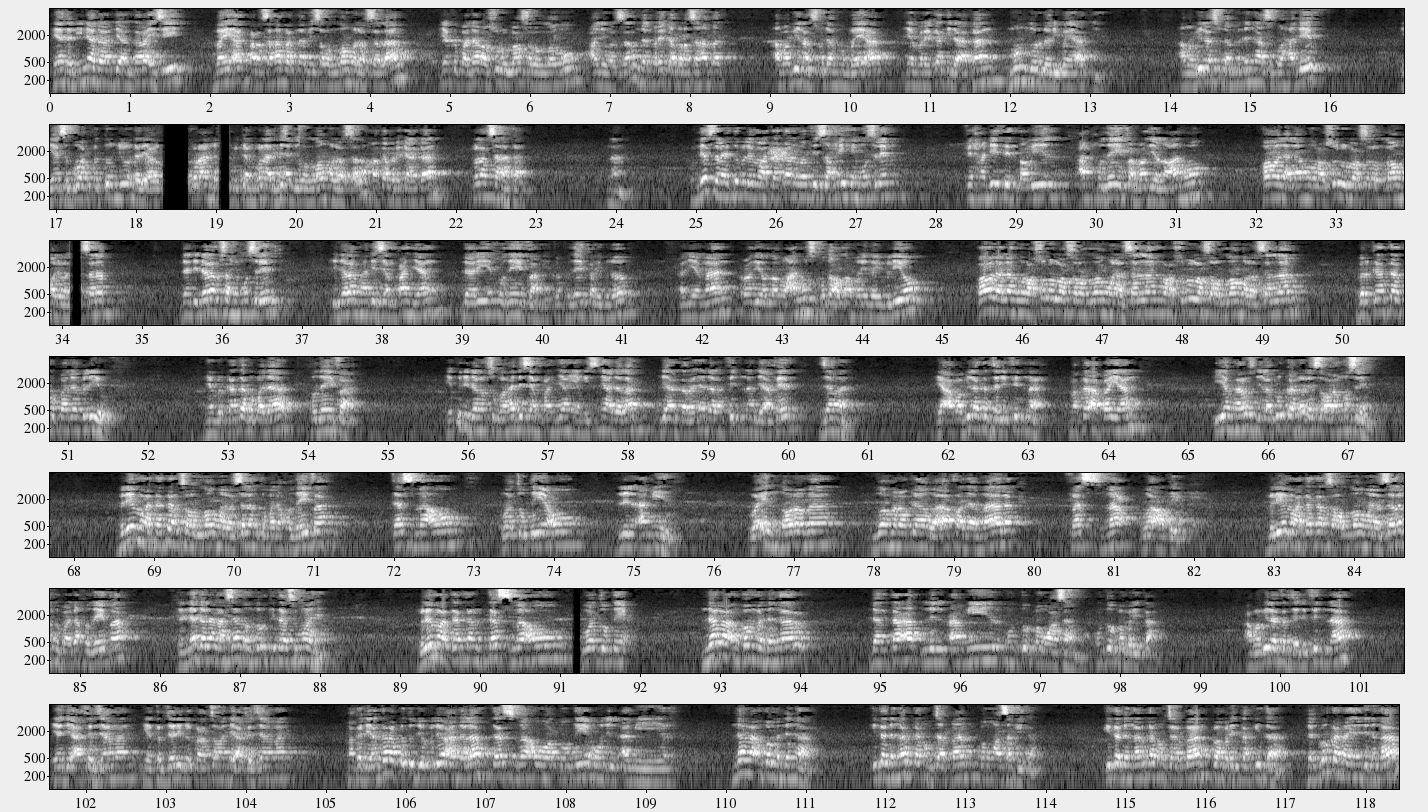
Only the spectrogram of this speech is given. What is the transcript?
Ya dan ini adalah di antara isi bayat para sahabat Nabi sallallahu alaihi wasallam yang kepada Rasulullah Sallallahu Alaihi Wasallam dan mereka para sahabat apabila sudah membayar yang mereka tidak akan mundur dari bayatnya. Apabila sudah mendengar sebuah hadis, ya sebuah petunjuk dari Al-Quran demikian pula dari Sallallahu Alaihi Wasallam maka mereka akan melaksanakan. Nah, kemudian setelah itu beliau mengatakan wa fi sahih Muslim fi haditsin tawil an Hudzaifah radhiyallahu anhu qala lahu Rasulullah sallallahu alaihi wasallam dan di dalam Sahih Muslim di dalam hadis yang panjang dari Hudzaifah itu Hudzaifah ibnu Al-Yaman radhiyallahu anhu semoga Allah meridai beliau Qala lahu Rasulullah wasallam, Rasulullah sallallahu berkata kepada beliau. Yang berkata kepada Hudzaifah. Itu di dalam sebuah hadis yang panjang yang isinya adalah di antaranya adalah fitnah di akhir zaman. Ya apabila terjadi fitnah, maka apa yang yang harus dilakukan oleh seorang muslim? Beliau mengatakan sallallahu alaihi wasallam kepada Hudzaifah, "Tasma'u wa tuti'u lil amir wa in daraba dhahraka wa akhadha malak fasma' wa ati'. Beliau mengatakan sallallahu alaihi wasallam kepada Hudzaifah dan ini adalah nasihat untuk kita semuanya. Beliau mengatakan tasma'u wa tuti'. Hendaklah engkau mendengar dan taat lil amir untuk penguasa, untuk pemerintah. Apabila terjadi fitnah yang di akhir zaman, yang terjadi kekacauan di akhir zaman, maka di antara petunjuk beliau adalah tasma'u wa tuti'u lil amir. Hendaklah engkau mendengar. Kita dengarkan ucapan penguasa kita. Kita dengarkan ucapan pemerintah kita. Dan bukan hanya didengar,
